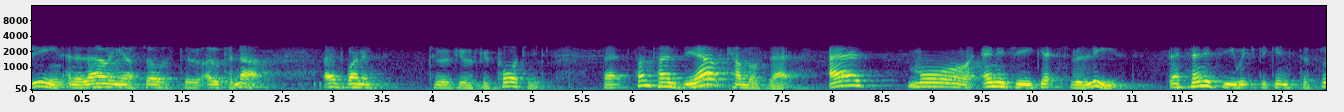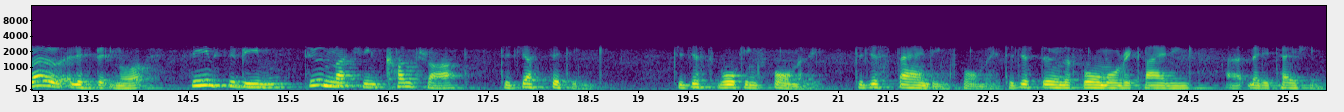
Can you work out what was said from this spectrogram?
being and allowing ourselves to open up, as one and two of you have reported, that sometimes the outcome of that, as more energy gets released, that energy which begins to flow a little bit more seems to be too much in contrast to just sitting, to just walking formally, to just standing formally, to just doing the formal reclining uh, meditations.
